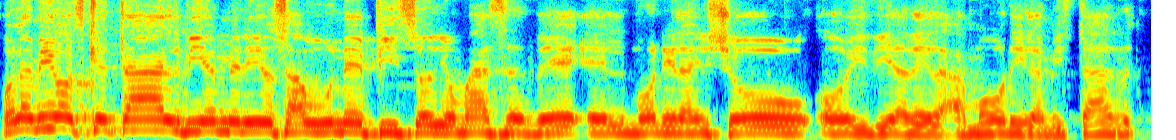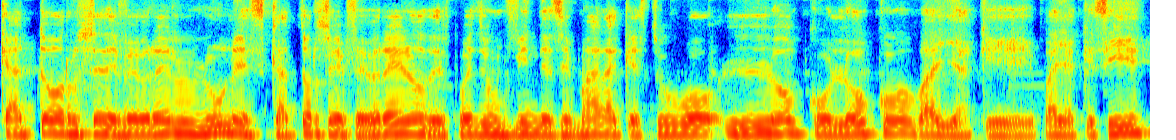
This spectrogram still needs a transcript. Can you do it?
Hola amigos, ¿qué tal? Bienvenidos a un episodio más de el Moneyline Show. Hoy día del amor y la amistad, 14 de febrero, lunes 14 de febrero, después de un fin de semana que estuvo loco, loco, vaya que, vaya que sí.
